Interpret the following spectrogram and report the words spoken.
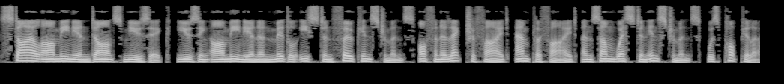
style Armenian dance music, using Armenian and Middle Eastern folk instruments often electrified, amplified and some Western instruments, was popular.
